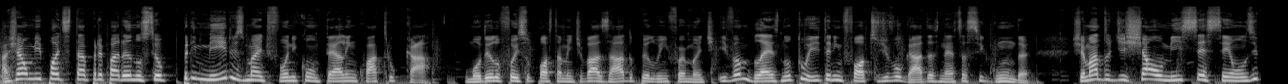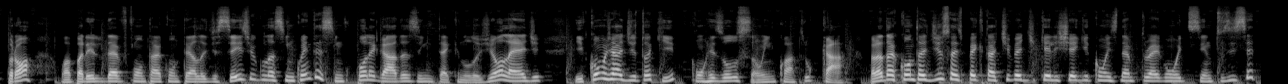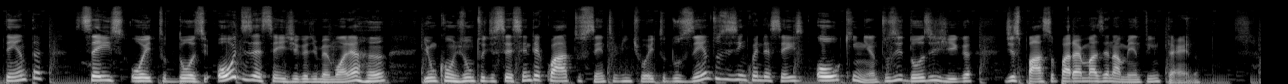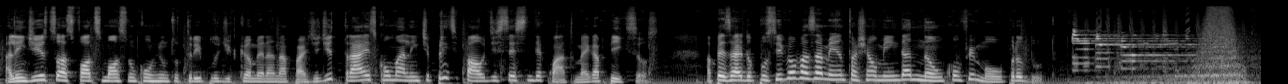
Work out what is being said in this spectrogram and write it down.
A Xiaomi pode estar preparando o seu primeiro smartphone com tela em 4K. O modelo foi supostamente vazado pelo informante Ivan Blass no Twitter em fotos divulgadas nesta segunda. Chamado de Xiaomi CC11 Pro, o aparelho deve contar com tela de 6,55 polegadas em tecnologia OLED e, como já dito aqui, com resolução em 4K. Para dar conta disso, a expectativa é de que ele chegue com Snapdragon 870, 6, 8, 12 ou 16 GB de memória RAM e um conjunto de 64, 128, 256 ou 512 GB de espaço para armazenamento interno. Além disso, as fotos mostram um conjunto triplo de câmera na parte de trás com uma lente principal de 64 megapixels. Apesar do possível vazamento, a Xiaomi ainda não confirmou o produto.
